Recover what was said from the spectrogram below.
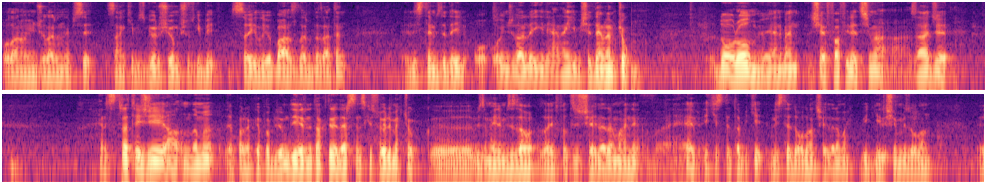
olan oyuncuların hepsi sanki biz görüşüyormuşuz gibi sayılıyor. Bazıları da zaten listemizde değil. O oyuncularla ilgili herhangi bir şey demem çok doğru olmuyor. Yani ben şeffaf iletişimi sadece yani strateji anlamı yaparak yapabiliyorum. Diğerini takdir edersiniz ki söylemek çok e, bizim elimizi za- zayıflatıcı şeyler ama hani hep ikisi de tabii ki listede olan şeyler ama bir girişimimiz olan e,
